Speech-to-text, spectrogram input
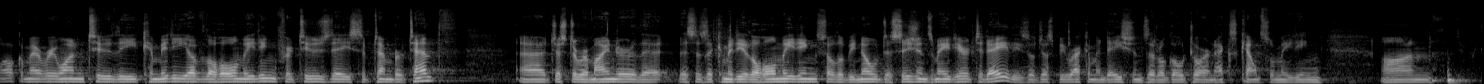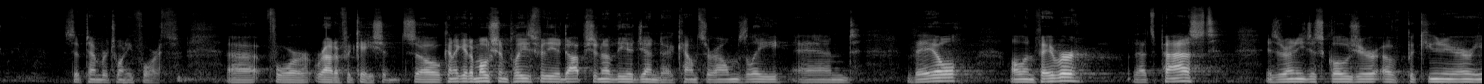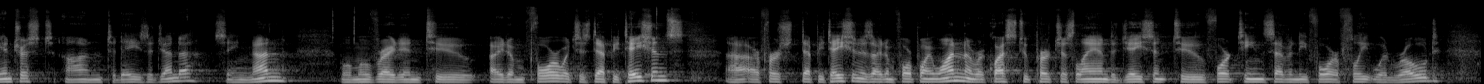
Welcome, everyone, to the Committee of the Whole meeting for Tuesday, September 10th. Uh, Just a reminder that this is a Committee of the Whole meeting, so there'll be no decisions made here today. These will just be recommendations that'll go to our next council meeting on September 24th uh, for ratification. So can I get a motion, please, for the adoption of the agenda? Councillor Elmslie and Veale, all in favor? That's passed. Is there any disclosure of pecuniary interest on today's agenda? Seeing none, we'll move right into item four, which is deputations. Uh, Our first deputation is item 4.1, a request to purchase land adjacent to 1474 Fleetwood Road.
